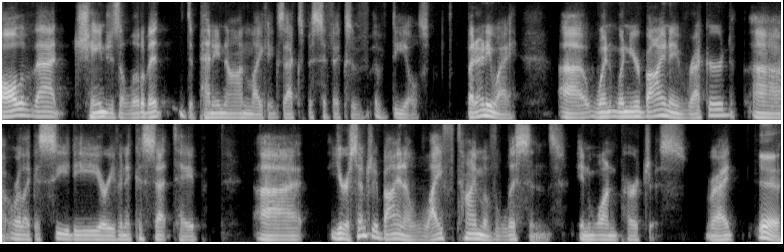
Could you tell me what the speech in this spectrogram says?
all of that changes a little bit depending on like exact specifics of, of deals. But anyway, uh, when when you're buying a record uh, or like a CD or even a cassette tape, uh, you're essentially buying a lifetime of listens in one purchase, right? Yeah.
